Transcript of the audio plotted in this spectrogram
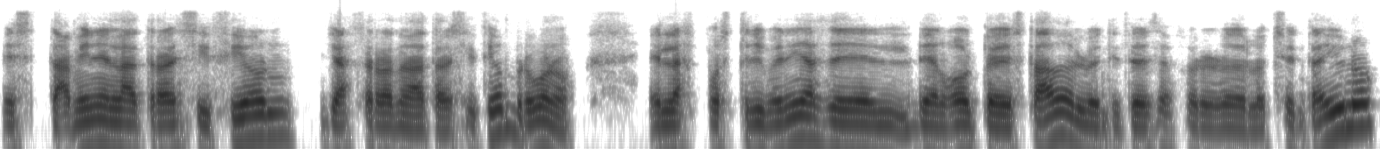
es también en la transición, ya cerrando la transición, pero bueno, en las postrimerías del, golpe de Estado, el 23 de febrero del 81,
